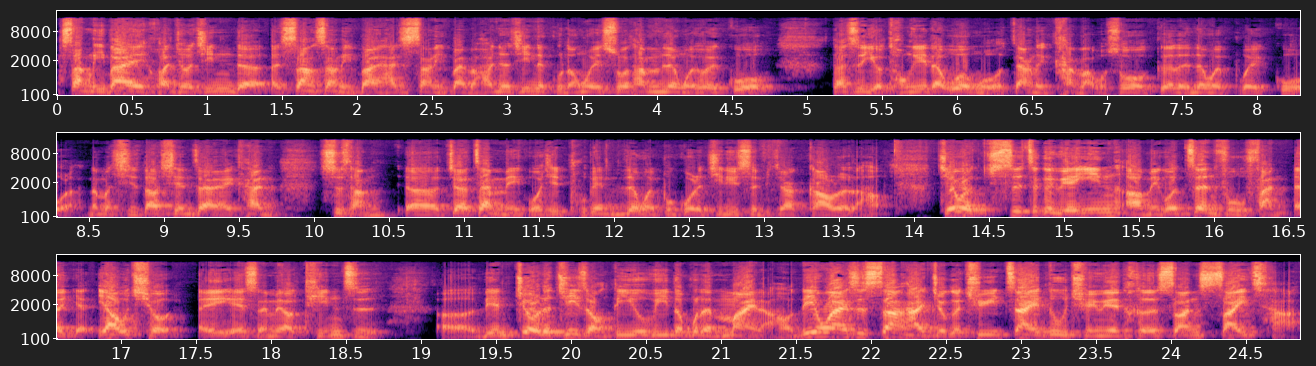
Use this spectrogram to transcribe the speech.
上礼拜环球金的呃上上礼拜还是上礼拜吧，环球金的股东会说他们认为会过，但是有同业在问我这样的看法，我说我个人认为不会过了。那么其实到现在来看，市场呃在在美国其实普遍认为不过的几率是比较高的了哈。结果是这个原因啊，美国政府反呃要求 ASML 停止呃连旧的机种 DUV 都不能卖了哈。另外是上海九个区再度全员核酸筛查。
